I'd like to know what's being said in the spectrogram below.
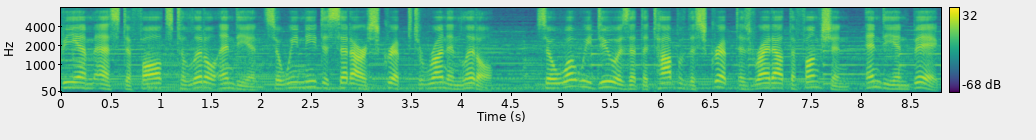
BMS defaults to little endian so we need to set our script to run in little. So what we do is at the top of the script is write out the function, endian big.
